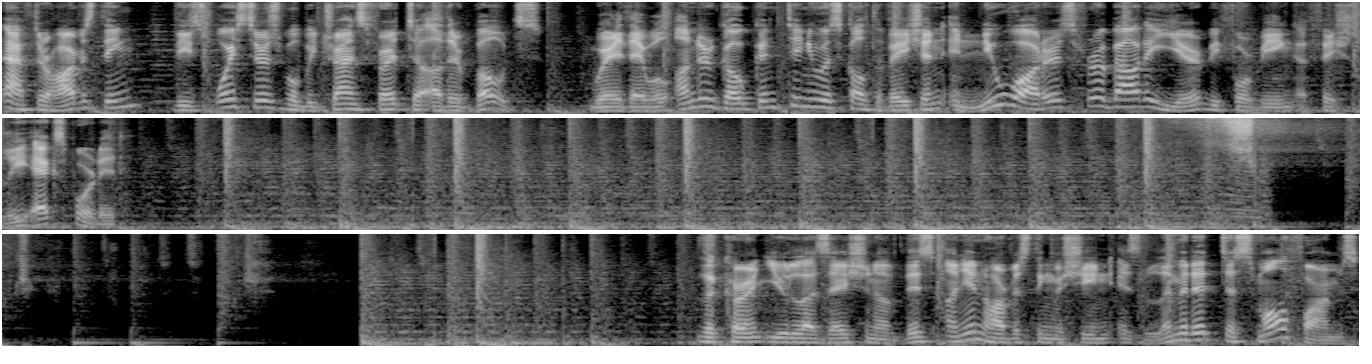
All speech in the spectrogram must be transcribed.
After harvesting, these oysters will be transferred to other boats, where they will undergo continuous cultivation in new waters for about a year before being officially exported. The current utilization of this onion harvesting machine is limited to small farms.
